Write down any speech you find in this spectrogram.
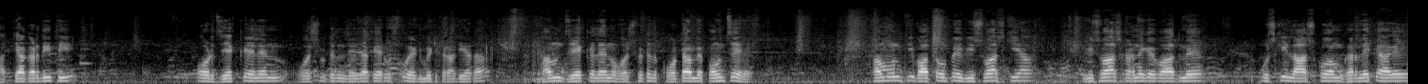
हत्या कर दी थी और जेके जेकेएलएन हॉस्पिटल ले जाकर उसको एडमिट करा दिया था। हम जेके जेकेएलएन हॉस्पिटल कोटा में पहुँचे। हम उनकी बातों पे विश्वास किया। विश्वास करने के बाद में उसकी लाश को हम घर लेके आ गए।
